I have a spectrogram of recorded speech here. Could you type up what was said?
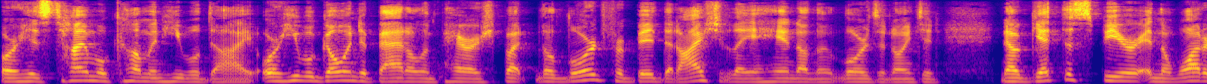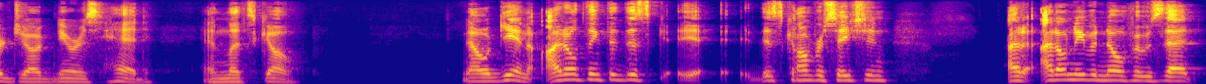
or his time will come and he will die, or he will go into battle and perish. But the Lord forbid that I should lay a hand on the Lord's anointed. Now get the spear and the water jug near his head, and let's go. Now again, I don't think that this this conversation, I, I don't even know if it was that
